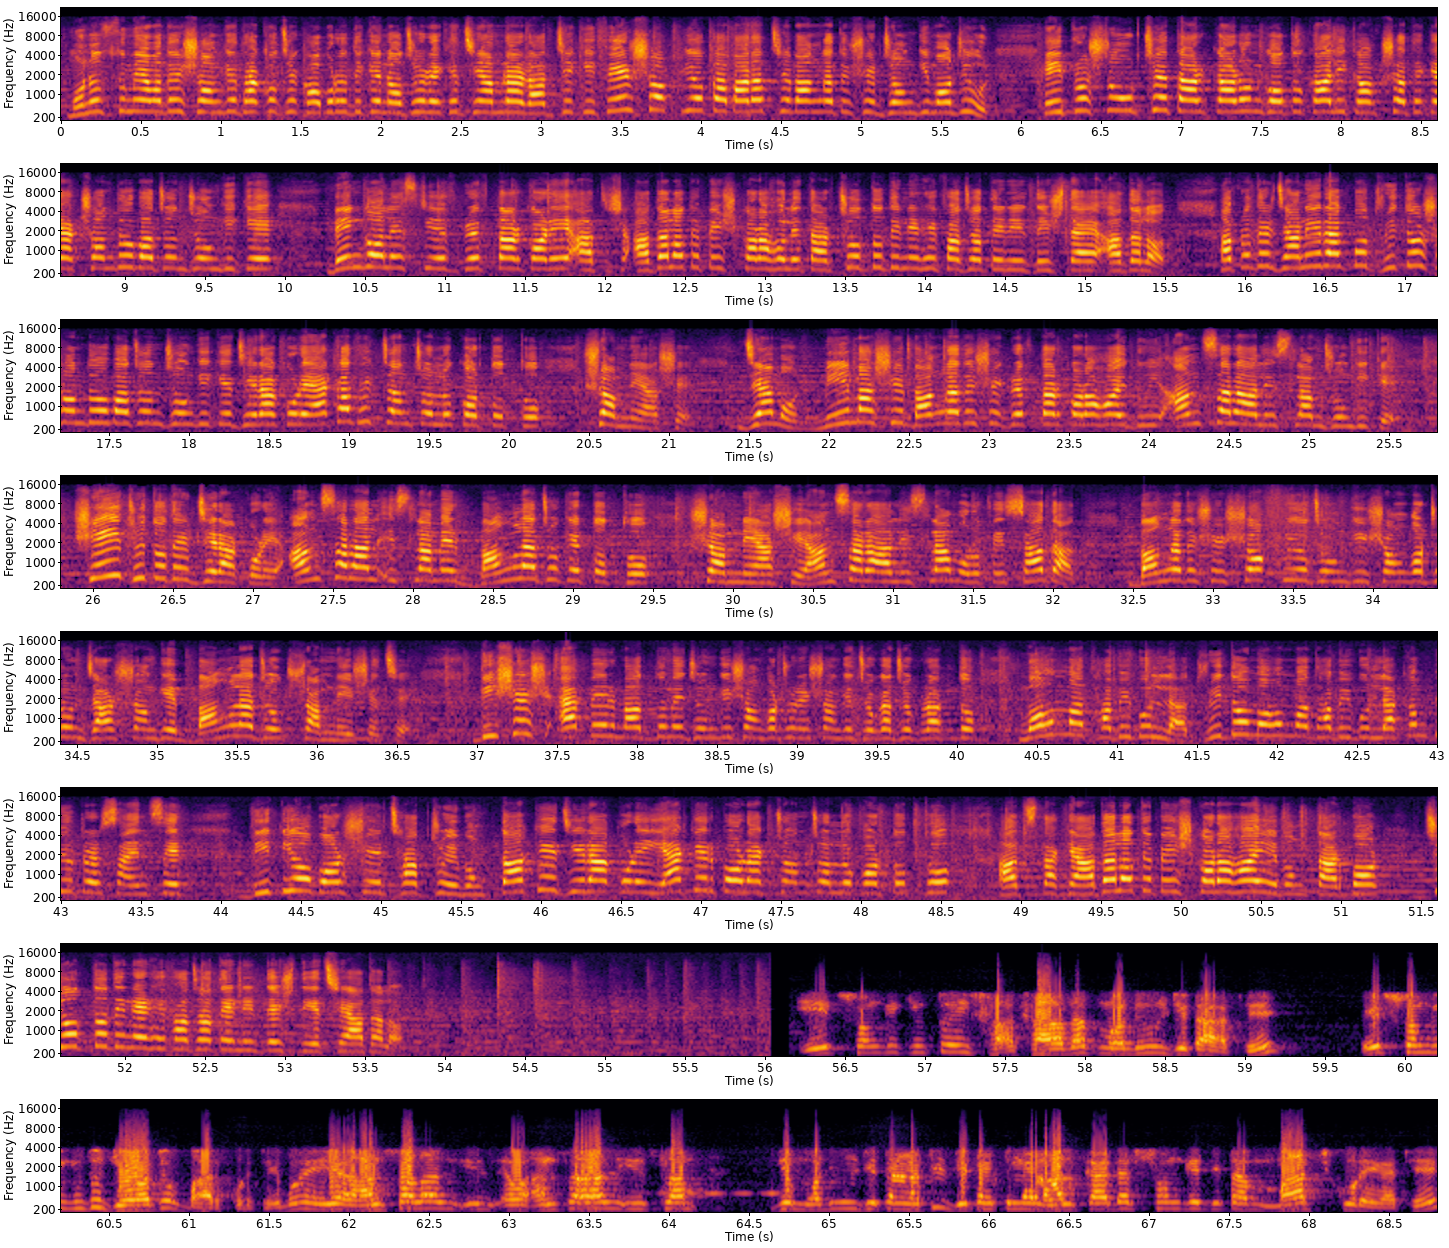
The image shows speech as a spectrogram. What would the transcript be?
মনোজ, তুমি আমাদের সঙ্গে থাকো যে খবরের দিকে নজর রেখেছি আমরা। রাজ্যে কি ফের সক্রিয়তা বাড়াচ্ছে বাংলাদেশের জঙ্গি মডিউল এই প্রশ্ন উঠছে, তার কারণ গতকালই কাকসা থেকে এক সন্দেহভাজন জঙ্গিকে বেঙ্গল এসটিএফ গ্রেফতার করে, আজ আদালতে পেশ করা হলে তার চোদ্দ দিনের হেফাজতে নির্দেশ দেয় আদালত। আপনাদের জানিয়ে রাখব, ধৃত সন্দেহভাজন জঙ্গিকে জেরা করে একাধিক চাঞ্চল্যকর তথ্য সামনে আসে। যেমন, মে মাসে বাংলাদেশে গ্রেফতার করা হয় দুই আনসার আল ইসলাম জঙ্গিকে। সেই ধৃতদের জেরা করে আনসার আল ইসলামের বাংলা যোগের তথ্য সামনে আসে। আনসার আল ইসলাম ওরফে সাদাত বাংলাদেশের সক্রিয় জঙ্গি সংগঠন যার সঙ্গে বাংলা যোগ সামনে এসেছে। বিশেষ অ্যাপের মাধ্যমে জঙ্গি সংগঠনের সঙ্গে যোগাযোগ রাখত মোহাম্মদ হাবিবুল্লাহ, ধৃত মোহাম্মদ হাবিবুল্লাহ, কম্পিউটার সায়েন্সের দ্বিতীয় বর্ষের ছাত্র এবং তাকে জেরা করে একের পর এক চাঞ্চল্যকর তথ্য আজ তাকে আদালতে পেশ করা হয় এবং তারপর চোদ্দ দিনের হেফাজতের নির্দেশ দিয়েছে আদালত। এর সঙ্গে কিন্তু এই সারাদাত মডিউল যেটা আছে এর সঙ্গে কিন্তু যোগাযোগ বার করেছে এবং এই আনসার আনসার আল ইসলাম যে মডিউল যেটা আছে, যেটা তোমার আল কায়দার সঙ্গে যেটা মার্চ করে গেছে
